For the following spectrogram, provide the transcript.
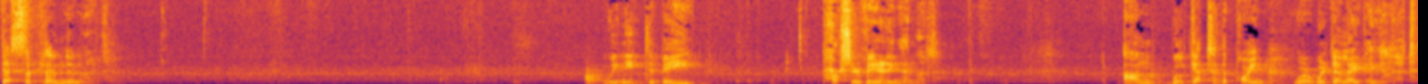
disciplined in it. We need to be persevering in it. And we'll get to the point where we're delighting in it.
